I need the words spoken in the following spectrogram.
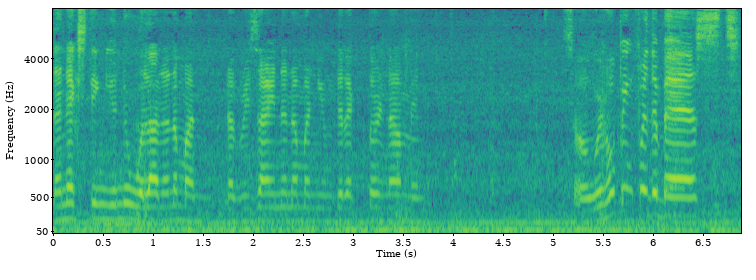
the next thing you know wala na naman. Nag-resign na naman yung director namin. So we're hoping for the best.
